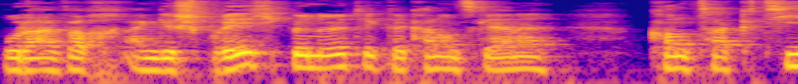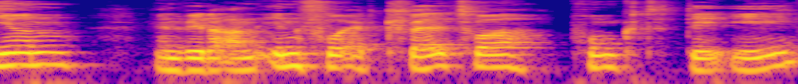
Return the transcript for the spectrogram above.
oder einfach ein Gespräch benötigt, der kann uns gerne kontaktieren, entweder an info@quelltor.de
